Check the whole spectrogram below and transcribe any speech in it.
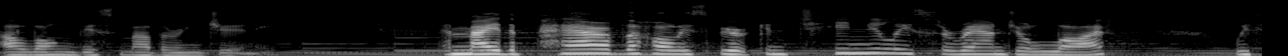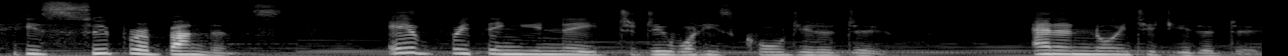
along this mothering journey. And may the power of the Holy Spirit continually surround your life with His superabundance everything you need to do what He's called you to do and anointed you to do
